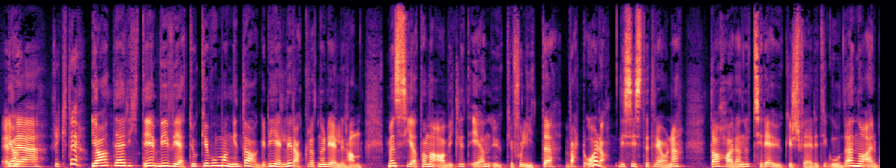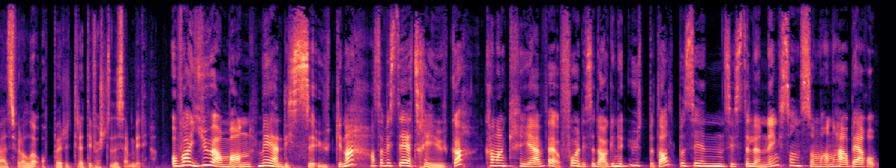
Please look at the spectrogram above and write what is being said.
Er ja. det riktig? Ja, det er riktig. Vi vet jo ikke hvor mange dager det gjelder akkurat når det gjelder han. Men si at han har avviklet én uke for lite hvert år, da, de siste tre årene. Da har han jo tre ukers ferie til gode når arbeidsforholdet opphører 31.12. Og hva gjør man med disse ukene? Altså hvis det er tre uker, kan han kreve å få disse dagene utbetalt på sin siste lønning, sånn som han her ber om?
